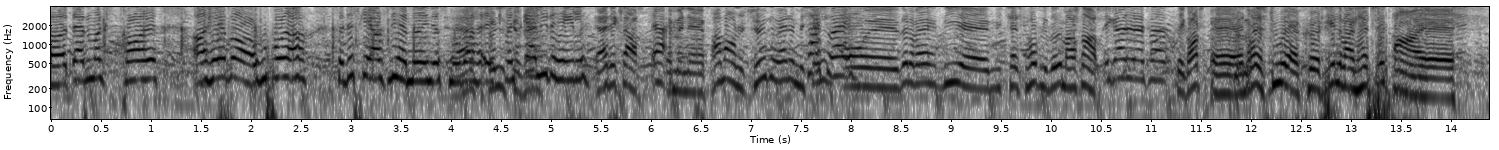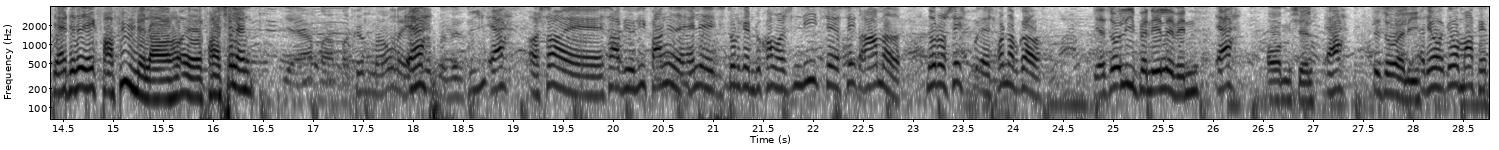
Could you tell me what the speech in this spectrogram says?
og Danmarks trøje og hæpper og huer, så det skal jeg også lige have med, inden jeg smutter. Ja, selvfølgelig Man skal lige det hele. Ja, det er klart. Ja. Jamen, øh, fremragende tykke med det, Michelle. have. Og øh, ved du hvad, vi, øh, vi tager forhåbentlig ved meget snart. Det gør det i hvert fald. Det er godt. Øh, Andreas, du er kørt hele vejen hertil fra, øh, ja, det ved jeg ikke, fra Fyn eller øh, fra Sjælland. Ja, fra, fra København af, Ja. man vil sige. Ja, og så, øh, så har vi jo lige fanget alle de store gennem. Du kommer lige til at se dramaet. Når du har set øh, sprintopgøret. Jeg så lige Pernille vinde Ja, over Michelle. ja. Det så jeg lige. ja det, var, det var meget fedt.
